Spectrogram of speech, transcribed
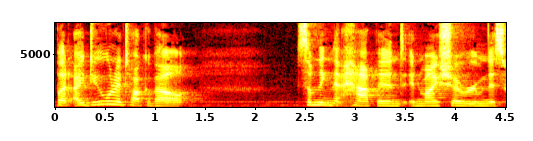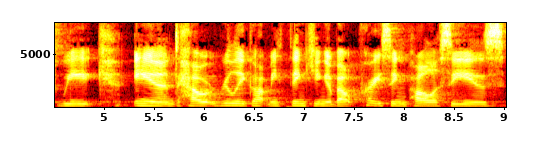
But I do want to talk about something that happened in my showroom this week and how it really got me thinking about pricing policies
